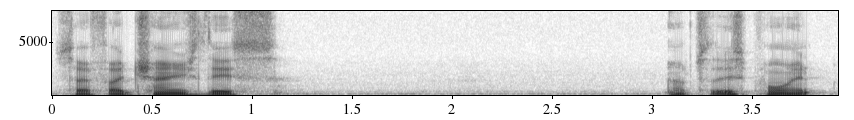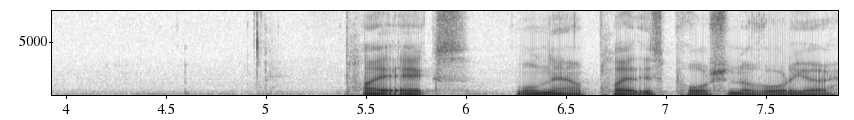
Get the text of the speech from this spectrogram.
So if I change this up to this point, play X will now play this portion of audio.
